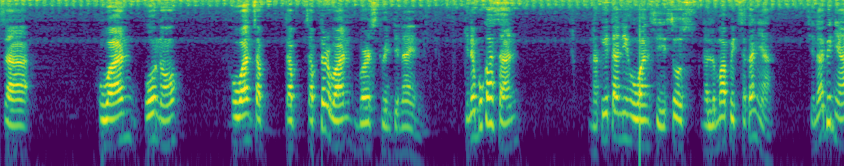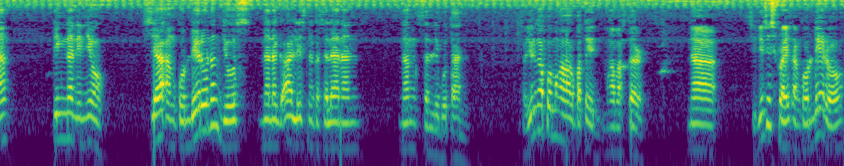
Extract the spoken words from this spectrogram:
sa Juan 1, Juan chap- chap- chapter 1 verse 29. Kinabukasan, nakita ni Juan si Jesus na lumapit sa kanya. Sinabi niya, tingnan ninyo, siya ang kordero ng Diyos na nag-alis ng kasalanan ng sanlibutan. So yun nga po mga kapatid, mga master, na si Jesus Christ ang kordero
